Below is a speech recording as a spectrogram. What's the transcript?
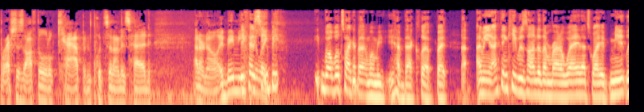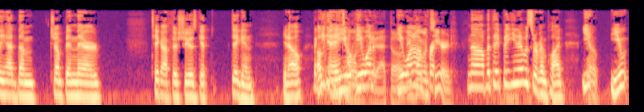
brushes off the little cap and puts it on his head. I don't know. It made me because feel like be, well, we'll talk about it when we have that clip. But I mean, I think he was onto them right away. That's why I immediately had them jump in there, take off their shoes, get digging. You know, But he okay, you you to want that, though. You want to no, but they but you know it was sort of implied. You know, you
